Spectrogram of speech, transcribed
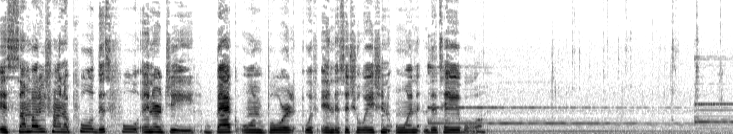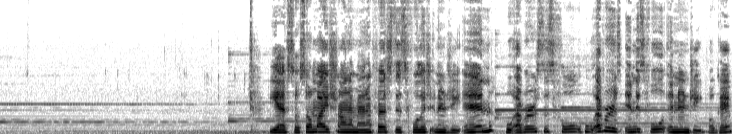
Is somebody trying to pull this full energy back on board within the situation on the table. Yeah, so somebody's trying to manifest this foolish energy in whoever is this fool, whoever is in this full energy, okay?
